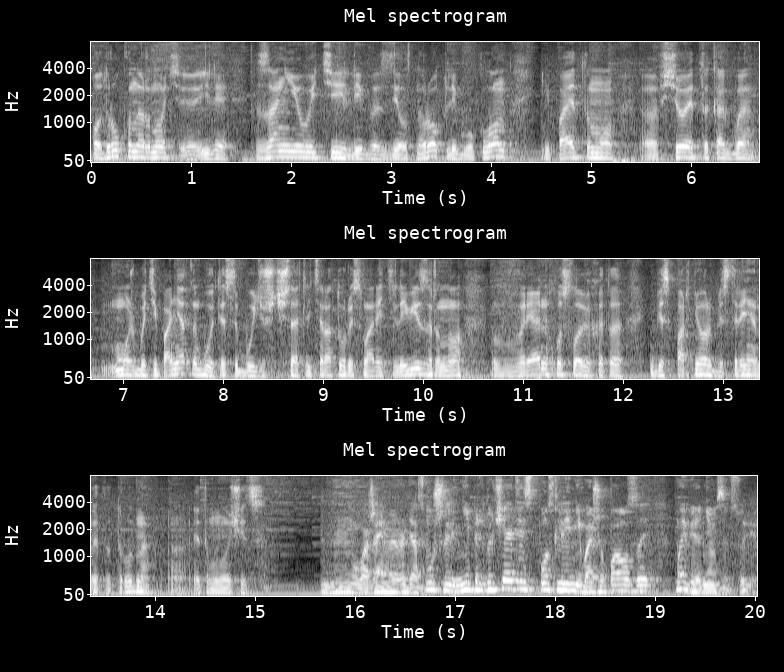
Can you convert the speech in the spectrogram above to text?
под руку нырнуть э, или за нее уйти, либо сделать нырок, либо уклон. И поэтому э, все это как бы, может быть, и понятно будет, если будешь читать литературу и смотреть телевизор, но в реальных условиях это без партнера, без тренера это трудно э, этому научиться. Уважаемые радиослушатели, не переключайтесь, после небольшой паузы мы вернемся в студию.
